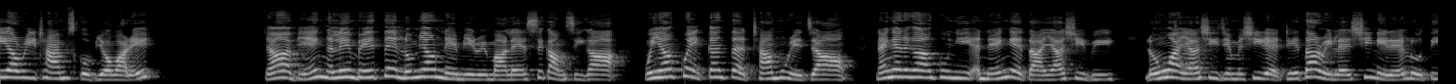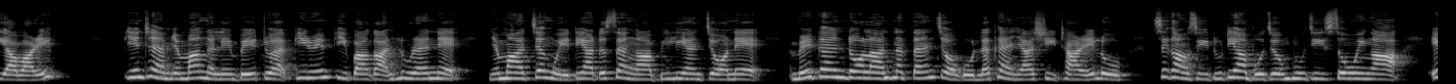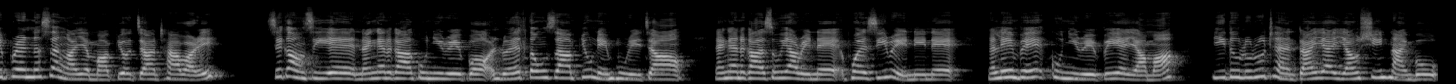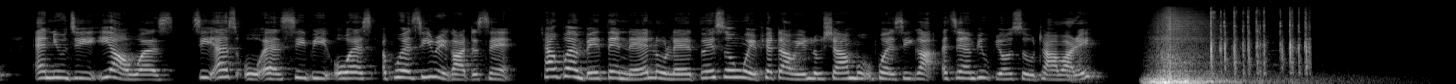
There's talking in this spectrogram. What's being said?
ARI Times ကိုပြောပါတယ်။ဒါအပြင်ငလင်ဘေးသင့်လွတ်မြောက်နယ်မြေတွေမှာလည်းစစ်ကောင်စီကဝင်ရောက်ခွင့်ကန့်သက်ထားမှုတွေကြောင့်နိုင်ငံတကာအကူအညီအနှဲငယ်သာရရှိပြီးလုံးဝရရှိခြင်းမရှိတဲ့ဒေသတွေလည်းရှိနေတယ်လို့သိရပါတယ်။ ပြင်းထန်မြမငလင်ဘေးအတွက်ပြည်တွင်းပြည်ပကလှူဒန်းတဲ့မြန်မာကျပ်ငွေ115ဘီလီယံကျော်နဲ့အမေရိကန်ဒေါ်လာ2တန်းကျော်ကိုလက်ခံရရှိထားတယ်လို့စစ်ကောင်စီဒုတိယဗိုလ်ချုပ်မှုကြီးစိုးဝင်းကဧပြီ25ရက်မှာပြောကြားထားပါတယ်။စစ်ကောင်စီရဲ့နိုင်ငံတကာအကူအညီတွေပေါ်အလွဲသုံးစားပြုနေမှုတွေကြောင့်နိုင်ငံတကာအစိုးရတွေနဲ့အဖွဲ့အစည်းတွေအနေနဲ့ငလင်ဘေးအကူအညီတွေပေးရရမှာ ပြည်သူလူထုထံတိုက်ရိုက်ရောက်ရှိနိုင်ဖို့ NUG ERWS CSOS CPOS အဖွဲ့အစည်းတွေကတဆင့်ထောက်ပံ့ပေးတဲ့နယ်လို့လဲသွေးစွန်းငွေဖြတ်တောက်ရေးလှူရှားမှုအဖွဲ့အစည်းကအကြံပြုပြောဆိုထားပါတယ်။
